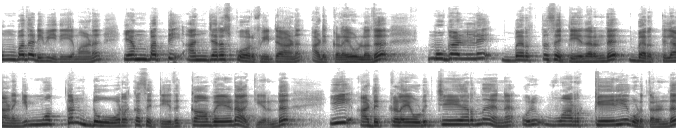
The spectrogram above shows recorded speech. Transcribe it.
ഒമ്പതടി വീതിയുമാണ്. എൺപത്തി അഞ്ചര സ്ക്വയർ ഫീറ്റ് ആണ് അടുക്കളയുള്ളത്. മുകളിൽ ബെർത്ത് സെറ്റ് ചെയ്തിട്ടുണ്ട്. ബെർത്തിലാണെങ്കിൽ മൊത്തം ഡോറൊക്കെ സെറ്റ് ചെയ്ത് കവേഡ് ആക്കിയിട്ടുണ്ട്. ഈ അടുക്കളയോട് ചേർന്ന് തന്നെ ഒരു വർക്ക് ഏരിയ കൊടുത്തിട്ടുണ്ട്.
